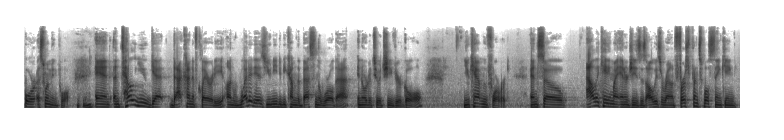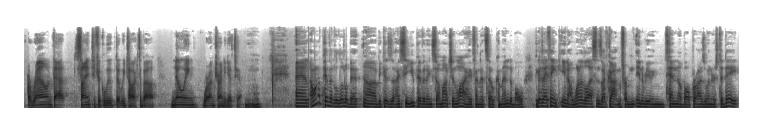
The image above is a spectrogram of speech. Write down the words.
or a swimming pool. Mm-hmm. And until you get that kind of clarity on what it is you need to become the best in the world at in order to achieve your goal, you can't move forward. And so allocating my energies is always around first principles thinking, around that scientific loop that we talked about, knowing where I'm trying to get to. Mm-hmm. And I want to pivot a little bit uh, because I see you pivoting so much in life, and it's so commendable. Because I think you know one of the lessons I've gotten from interviewing ten Nobel Prize winners to date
